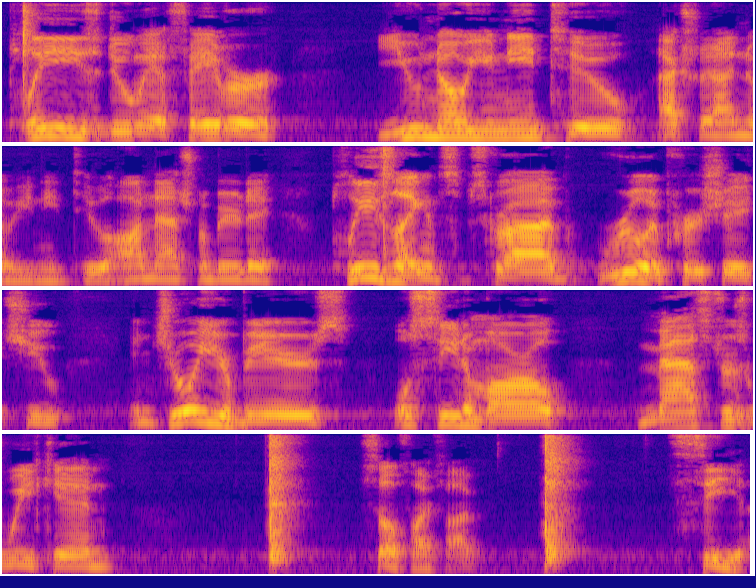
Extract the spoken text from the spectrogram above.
please do me a favor. You know you need to. Actually, I know you need to on National Beer Day. Please like and subscribe. Really appreciate you. Enjoy your beers. We'll see you tomorrow. Masters weekend. Self high five. See ya.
